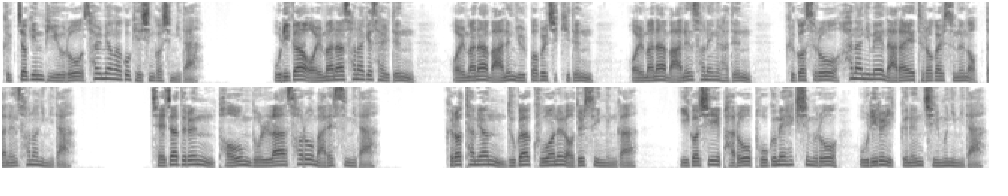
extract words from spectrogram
극적인 비유로 설명하고 계신 것입니다. 우리가 얼마나 선하게 살든, 얼마나 많은 율법을 지키든, 얼마나 많은 선행을 하든, 그것으로 하나님의 나라에 들어갈 수는 없다는 선언입니다. 제자들은 더욱 놀라 서로 말했습니다. 그렇다면 누가 구원을 얻을 수 있는가? 이것이 바로 복음의 핵심으로 우리를 이끄는 질문입니다.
